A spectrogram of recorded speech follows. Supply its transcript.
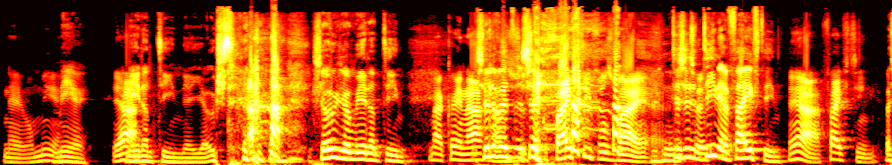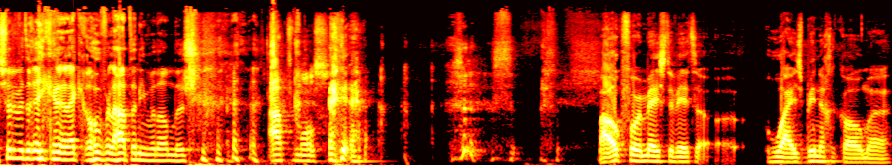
Nee, wel meer. Meer. Ja, Meer dan 10, eh, Joost. Sowieso meer dan 10. nou kan je nagaan. Zullen we het- Dus het is 15 volgens mij. Tussen de 10 en 15. Ja, 15. Maar zullen we het rekenen lekker overlaten aan iemand anders? Atmos. Maar ook voor Meester Wit, eh, hoe hij is binnengekomen.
